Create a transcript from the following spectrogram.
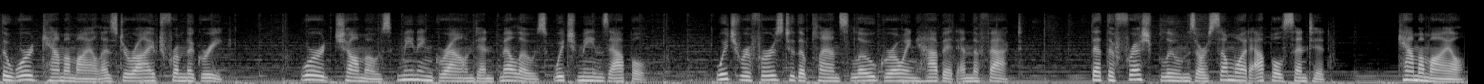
The word chamomile is derived from the Greek word chamos meaning ground and melos which means apple which refers to the plant's low growing habit and the fact that the fresh blooms are somewhat apple-scented. Chamomile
